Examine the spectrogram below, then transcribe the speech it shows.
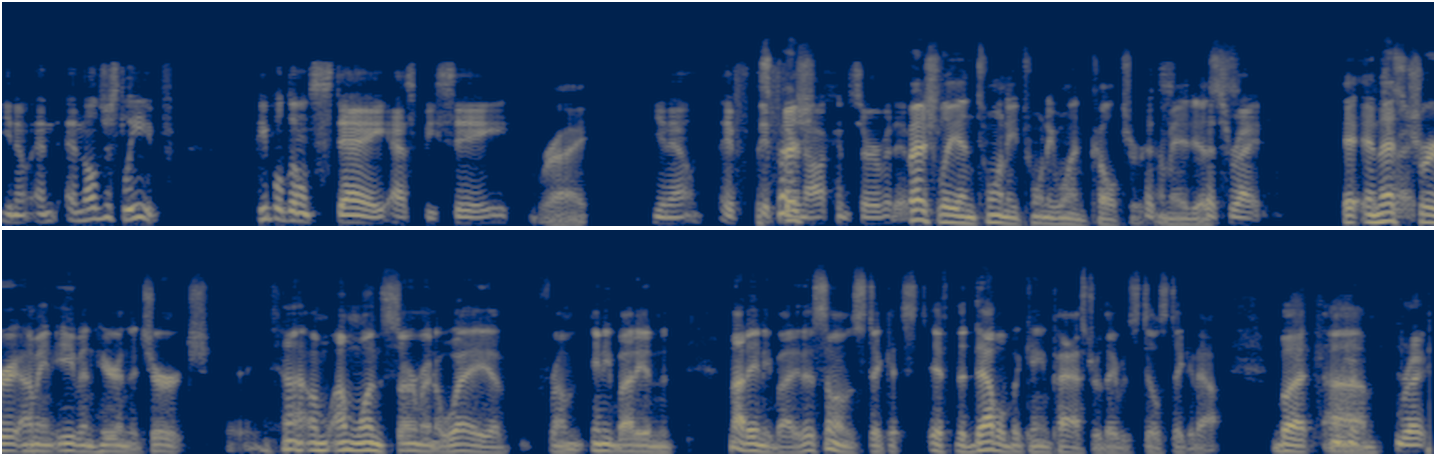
you know and and they'll just leave. People don't stay SBC, right? You know, if especially, if they're not conservative, especially in 2021 culture. That's, I mean, just, that's right. And that's, that's right. true. I mean, even here in the church, I'm, I'm one sermon away of from anybody in the not anybody. There's some of them stick it. If the devil became pastor, they would still stick it out. But um, right.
